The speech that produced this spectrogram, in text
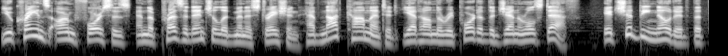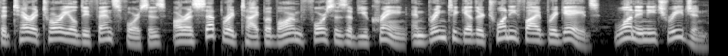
Ukraine's armed forces and the presidential administration have not commented yet on the report of the general's death. It should be noted that the Territorial Defense Forces are a separate type of armed forces of Ukraine and bring together 25 brigades, one in each region.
